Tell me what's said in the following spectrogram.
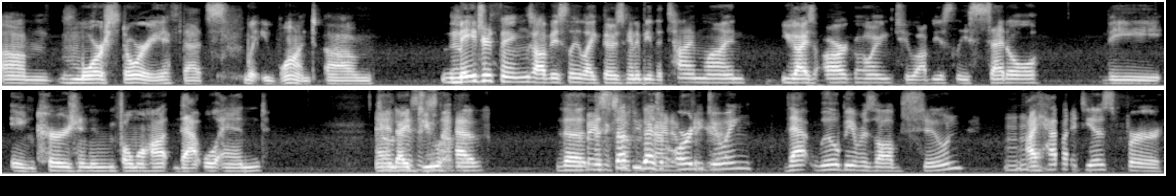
um more story if that's what you want. Um, major things, obviously, like there's going to be the timeline. You guys are going to obviously settle the incursion in Fomalhaut. That will end, So and I do have the the the, stuff stuff you guys are already out. doing. That will be resolved soon. Mhm. I have ideas for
